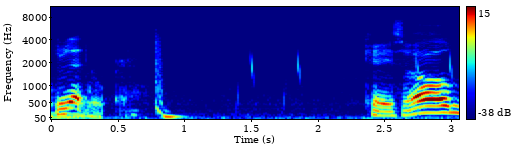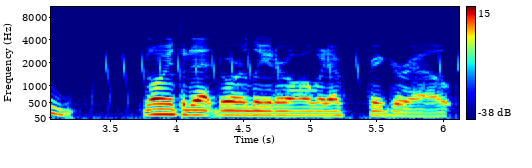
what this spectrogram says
Through that door. Okay, so I'll going through that door later on when I figure out.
